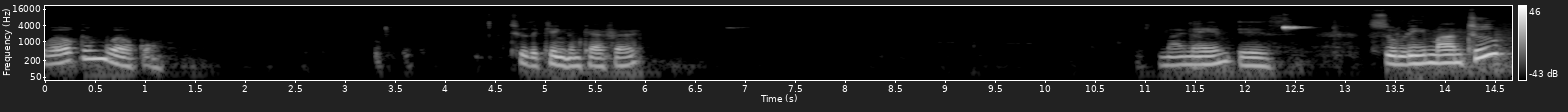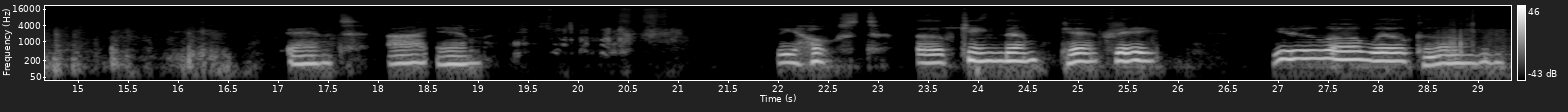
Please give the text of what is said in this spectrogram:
Welcome, welcome to the Kingdom Cafe. My name is Sulimantu, and I am the host of Kingdom Cafe. You are welcome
